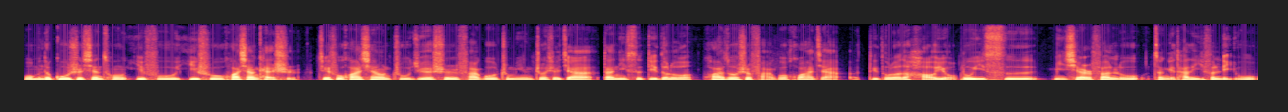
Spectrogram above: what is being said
我们的故事先从一幅艺术画像开始。这幅画像主角是法国著名哲学家丹尼斯·狄德罗，画作是法国画家狄德罗的好友路易斯·米歇尔·范卢赠给他的一份礼物。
